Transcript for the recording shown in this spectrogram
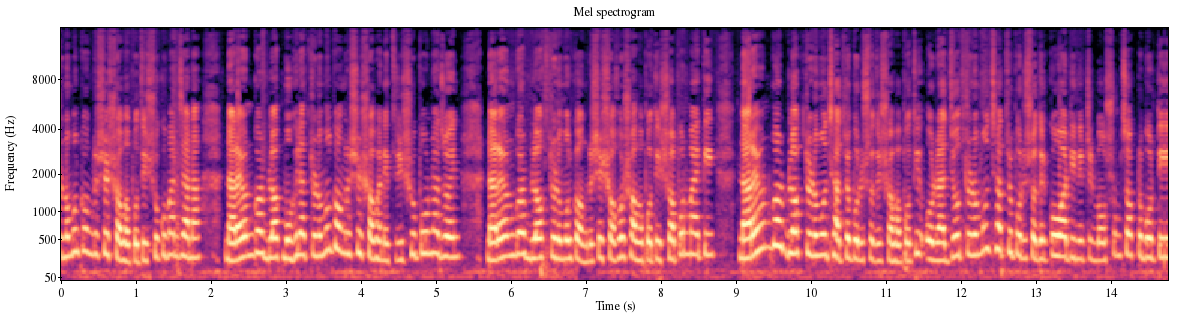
তৃণমূল কংগ্রেসের সভাপতি সুকুমার জানা, নারায়ণগড় ব্লক মহিলা তৃণমূল কংগ্রেসের সভানেত্রী সুপর্ণা জৈন, নারায়ণগড় ব্লক তৃণমূল কংগ্রেসের সহ সভাপতি স্বপন মাইতি, নারায়ণগড় ব্লক তৃণমূল ছাত্র পরিষদের সভাপতি ও রাজ্য তৃণমূল ছাত্র পরিষদের কোঅর্ডিনেটর মৌসুম চক্রবর্তী,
